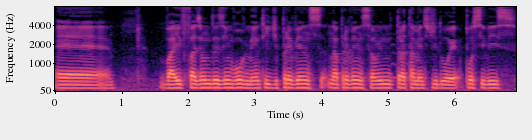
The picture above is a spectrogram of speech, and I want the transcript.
é, vai fazer um desenvolvimento de prevenção, na prevenção e no tratamento de doen possíveis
